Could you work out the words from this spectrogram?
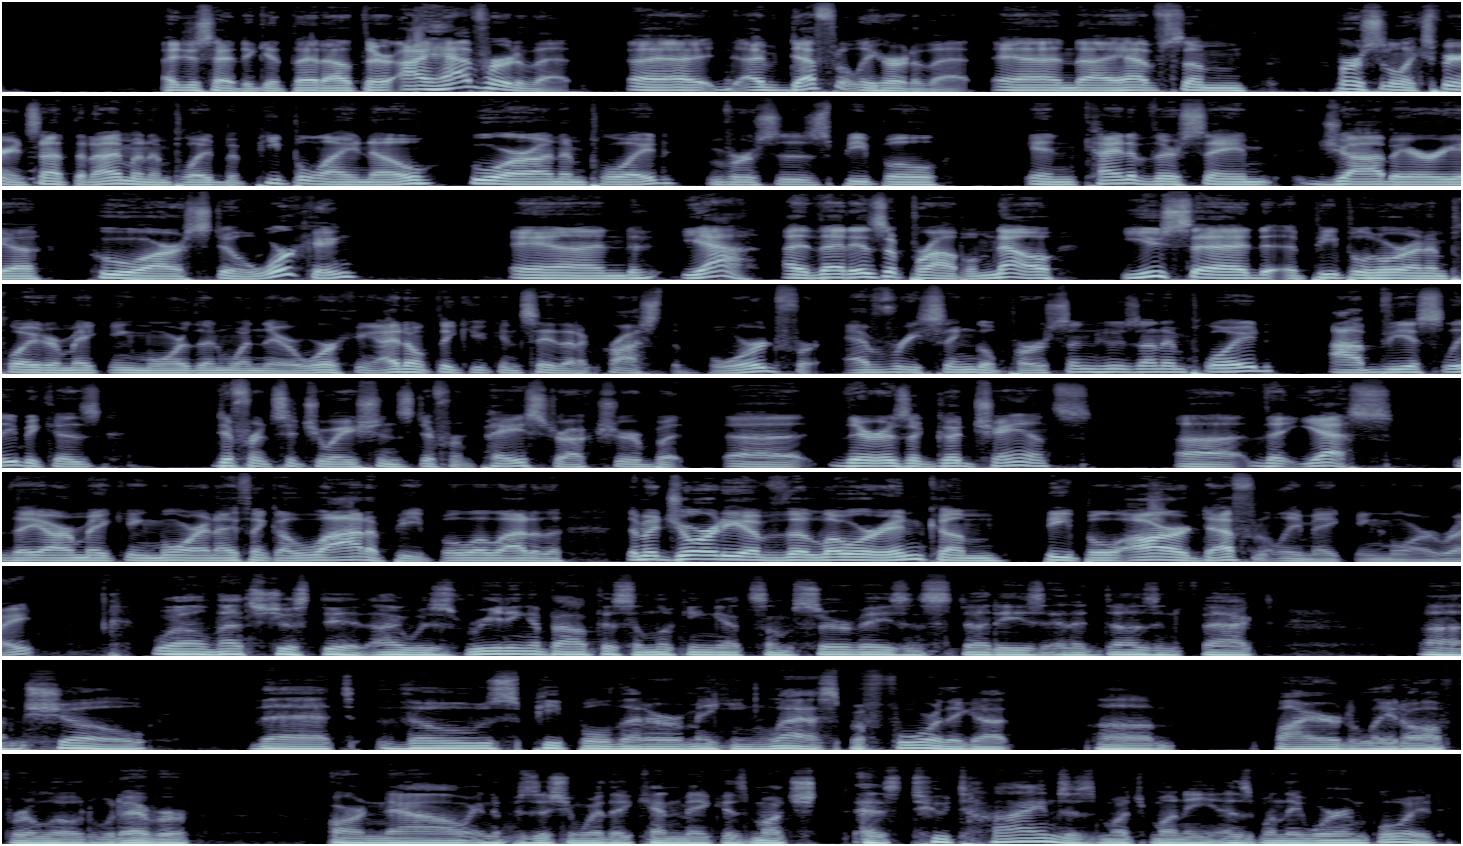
I just had to get that out there. I have heard of that. Uh, I've definitely heard of that, and I have some personal experience. Not that I'm unemployed, but people I know who are unemployed versus people in kind of their same job area who are still working. And yeah, that is a problem. Now, you said people who are unemployed are making more than when they're working. I don't think you can say that across the board for every single person who's unemployed, obviously, because different situations, different pay structure. But uh, there is a good chance uh, that, yes, they are making more. And I think a lot of people, a lot of the, the majority of the lower income people are definitely making more, right? Well, that's just it. I was reading about this and looking at some surveys and studies, and it does, in fact, um, show that those people that are making less before they got um, fired, laid off, furloughed, whatever, are now in a position where they can make as much as two times as much money as when they were employed.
